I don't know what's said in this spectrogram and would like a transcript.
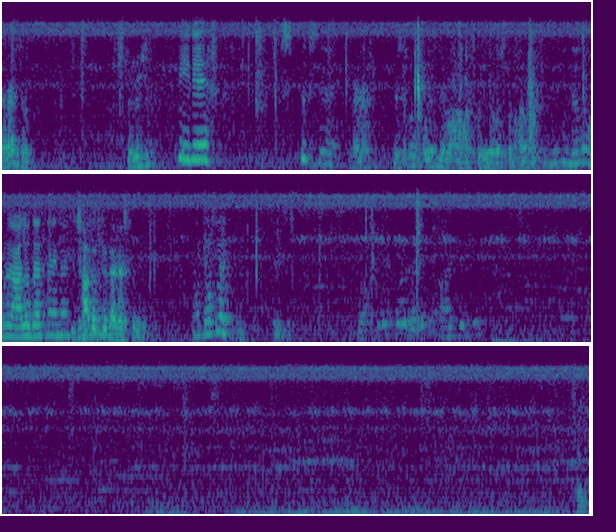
দেখাই তো। চলে এসো। এই রে দেখা বেশিক্ষণ বলিস নি বাবা, আমার শরীর অবস্থা ভালো না। ওরা আলো দেখায় না দেখাস টর্চ লাইট চলো।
